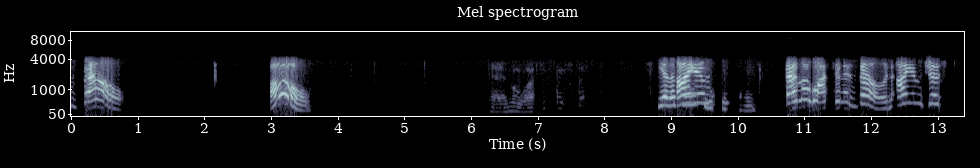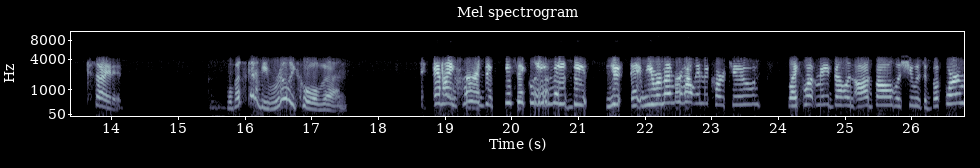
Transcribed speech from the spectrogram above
is Belle. Oh, yeah, Emma Watson. Yeah, that's I am- Emma Watson is Belle, and I am just excited. Well, that's gonna be really cool then. And I heard that basically the, the you you remember how in the cartoon, like what made Belle an oddball was she was a bookworm.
